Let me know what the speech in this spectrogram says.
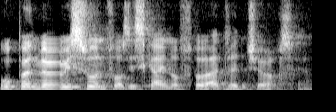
open very soon for this kind of uh, adventures. Yeah.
